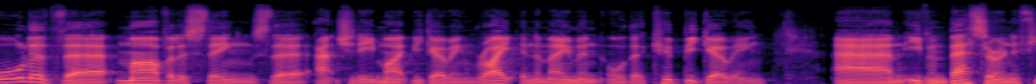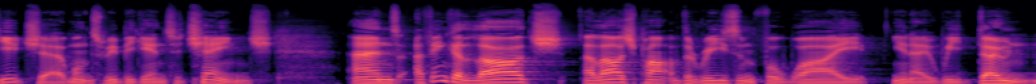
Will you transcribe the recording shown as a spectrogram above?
all of the marvelous things that actually might be going right in the moment or that could be going um, even better in the future once we begin to change. And I think a large a large part of the reason for why you know we don't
